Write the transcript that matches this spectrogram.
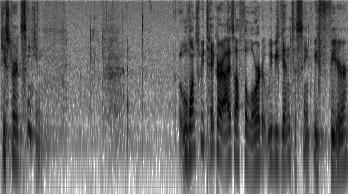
he started sinking once we take our eyes off the Lord, we begin to sink. We fear.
